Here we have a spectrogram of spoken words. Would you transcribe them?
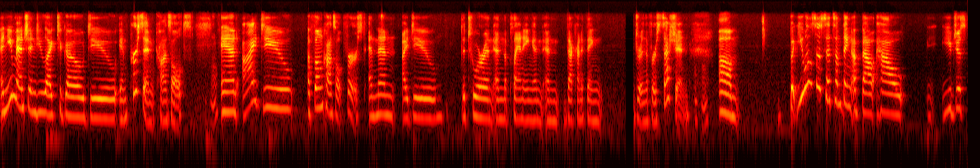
And you mentioned you like to go do in person consults, mm-hmm. and I do a phone consult first, and then I do the tour and, and the planning and, and that kind of thing during the first session. Mm-hmm. Um, but you also said something about how you just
